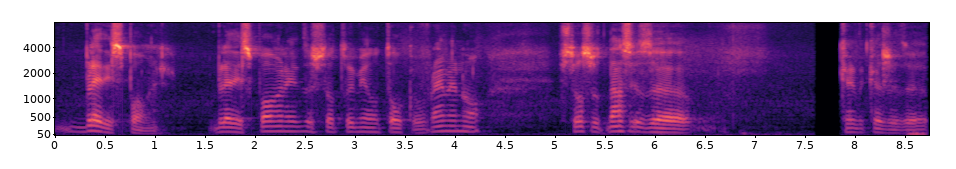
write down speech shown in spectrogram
Бледи спомени. Бледи спомени, защото е минало толкова време, но що се отнася за как да кажа, за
